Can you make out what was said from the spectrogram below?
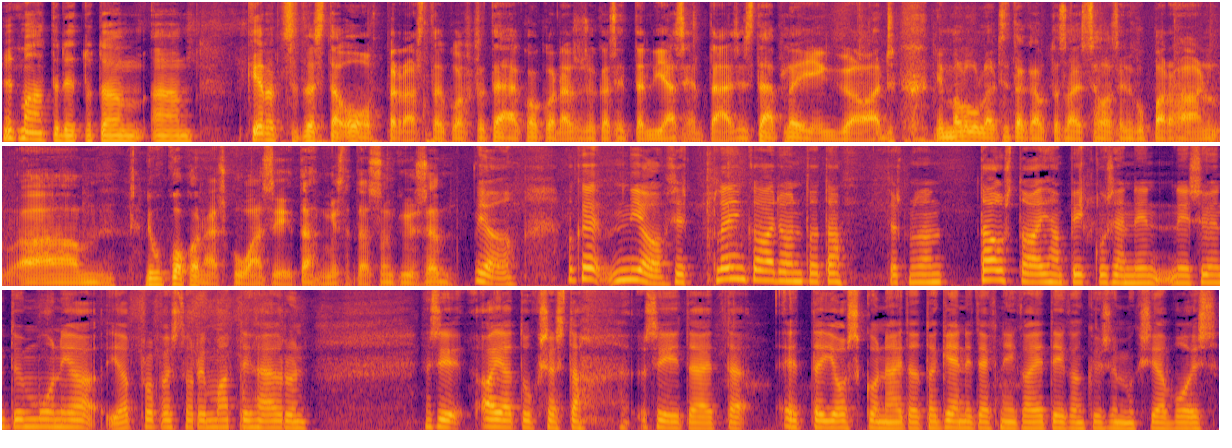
Nyt mä ajattelin, että tota, ähm, kerrot sä tästä oopperasta, koska tämä kokonaisuus, joka sitten jäsentää, siis tämä Playing God, niin mä luulen, että sitä kautta saisi sellaisen niin kuin parhaan ähm, niin kuin kokonaiskuvan siitä, mistä tässä on kyse. Joo, okei, okay, joo, siis Playing God on, tota, jos mä sanon taustaa ihan pikkusen, niin, niin syntyi mun ja, ja professori Matti Häyryn ajatuksesta siitä, että, että josko näitä tota, geenitekniikan etiikan kysymyksiä voisi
